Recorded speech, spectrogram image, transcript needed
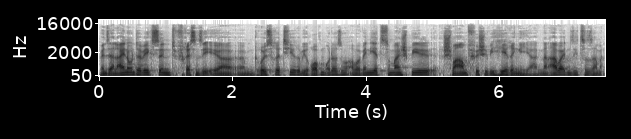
Wenn sie alleine unterwegs sind, fressen sie eher ähm, größere Tiere wie Robben oder so. Aber wenn die jetzt zum Beispiel Schwarmfische wie Heringe jagen, dann arbeiten sie zusammen.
